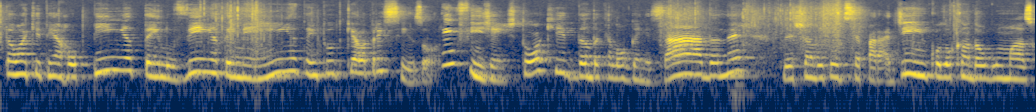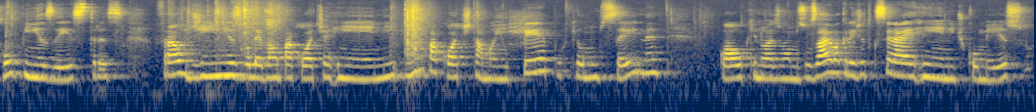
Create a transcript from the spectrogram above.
Então, aqui tem a roupinha, tem luvinha, tem meinha, tem tudo que ela precisa, ó. Enfim, gente, tô aqui dando aquela organizada, né? Deixando tudo separadinho, colocando algumas roupinhas extras, fraldinhas. Vou levar um pacote RN e um pacote tamanho P, porque eu não sei, né? Qual que nós vamos usar. Eu acredito que será RN de começo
